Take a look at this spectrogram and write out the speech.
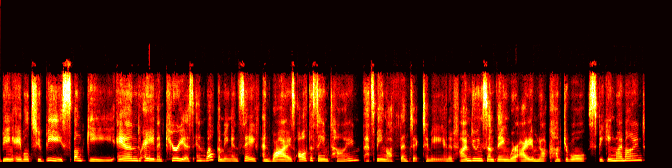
being able to be spunky and brave and curious and welcoming and safe and wise all at the same time, that's being authentic to me. And if I'm doing something where I am not comfortable speaking my mind,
